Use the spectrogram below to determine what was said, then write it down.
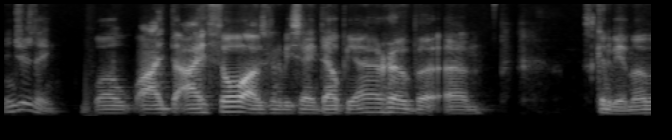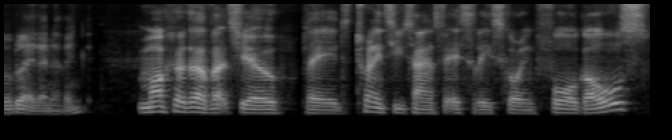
Interesting. Well, I, I thought I was going to be saying Del Piero, but um, it's going to be Immobile then, I think. Marco Del Vecchio played 22 times for Italy, scoring four goals.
